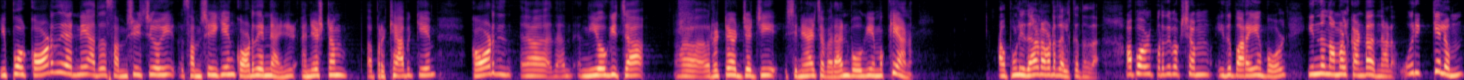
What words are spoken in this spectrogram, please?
ഇപ്പോൾ കോടതി തന്നെ അത് സംശയിച്ചു സംശയിക്കുകയും കോടതി തന്നെ അന്വേ- അന്വേഷണം പ്രഖ്യാപിക്കുകയും കോടതി നിയോഗിച്ച റിട്ടയർഡ് ജഡ്ജി ശനിയാഴ്ച വരാൻ പോവുകയും ഒക്കെയാണ്. അപ്പോൾ ഇതാണ് അവിടെ നിൽക്കുന്നത്. അപ്പോൾ പ്രതിപക്ഷം ഇത് പറയുമ്പോൾ ഇന്ന് നമ്മൾ കണ്ടതെന്നാണ് ഒരിക്കലും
